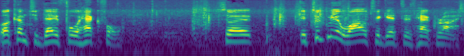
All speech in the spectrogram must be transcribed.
Welcome to day four hack four. So it took me a while to get this hack right.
